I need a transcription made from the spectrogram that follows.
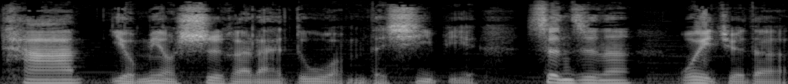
他有没有适合来读我们的系别，甚至呢，我也觉得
